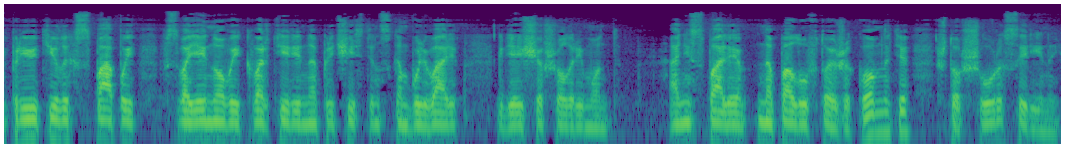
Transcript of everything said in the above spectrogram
приютил их с папой в своей новой квартире на Причистинском бульваре, где еще шел ремонт. Они спали на полу в той же комнате, что Шура с Ириной.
